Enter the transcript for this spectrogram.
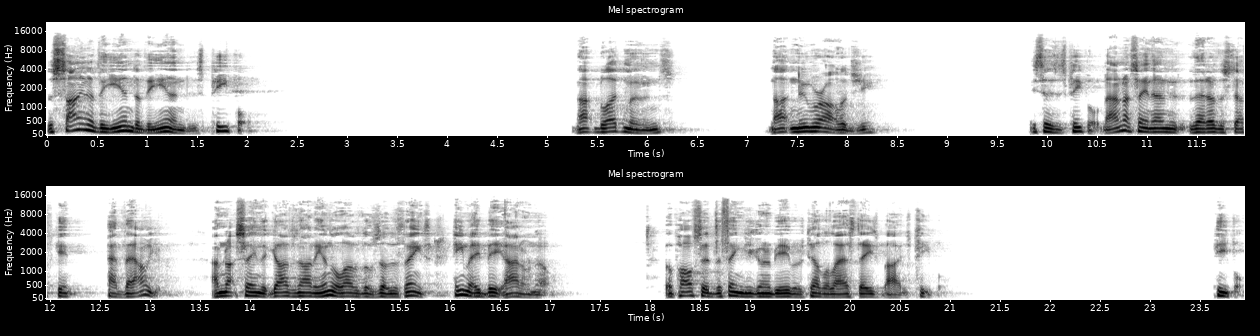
the sign of the end of the end is people. Not blood moons, not numerology. He says it's people. Now, I'm not saying that, other stuff can't have value. I'm not saying that God's not in a lot of those other things. He may be, I don't know. But Paul said the thing you're going to be able to tell the last days by is people. People.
